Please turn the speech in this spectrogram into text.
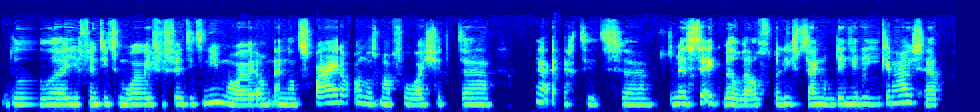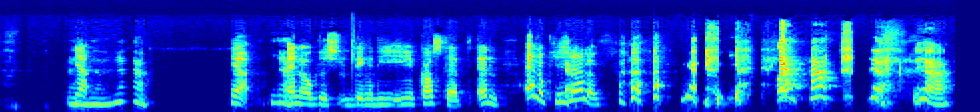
ik bedoel, eh, je vindt iets mooi of je vindt iets niet mooi. En dan spaar je er anders maar voor als je het eh, ja, echt iets... eh, tenminste, ik wil wel verliefd zijn op dingen die ik in huis heb. En, Ja. eh, ja. Ja. Ja. En ook dus dingen die je in je kast hebt. En, en op jezelf. ja, ja,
